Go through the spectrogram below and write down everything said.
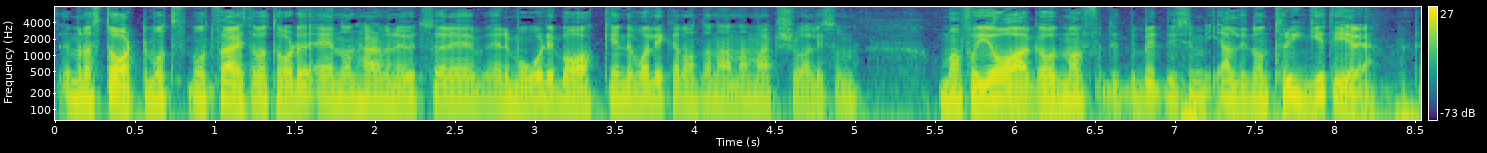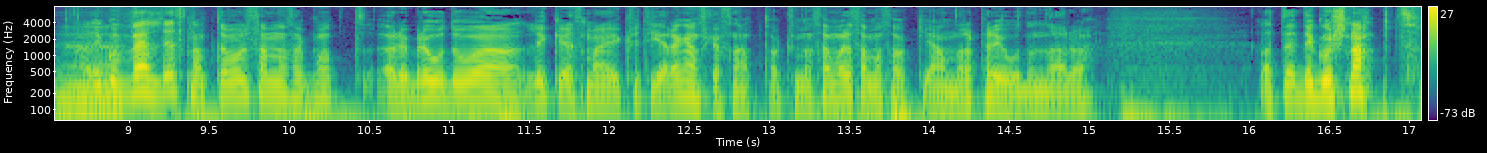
jag menar starten mot, mot Färjestad, vad tar det? En och en halv minut så är det, är det mål i baken. Det var likadant någon annan match. Och liksom, och man får jaga och man, det, det blir liksom aldrig någon trygghet i det. Ja, det går väldigt snabbt, det var väl samma sak mot Örebro, då lyckades man ju kvittera ganska snabbt också Men sen var det samma sak i andra perioden där och Att det, det går snabbt.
